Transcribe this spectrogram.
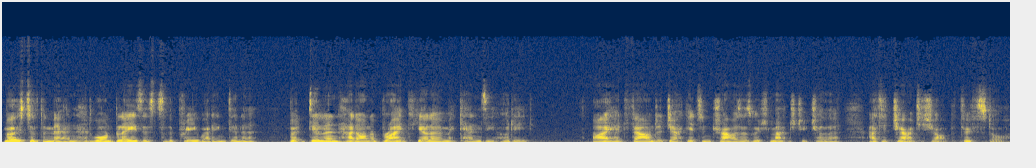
Most of the men had worn blazers to the pre-wedding dinner, but Dylan had on a bright yellow McKenzie hoodie. I had found a jacket and trousers which matched each other at a charity shop thrift store,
